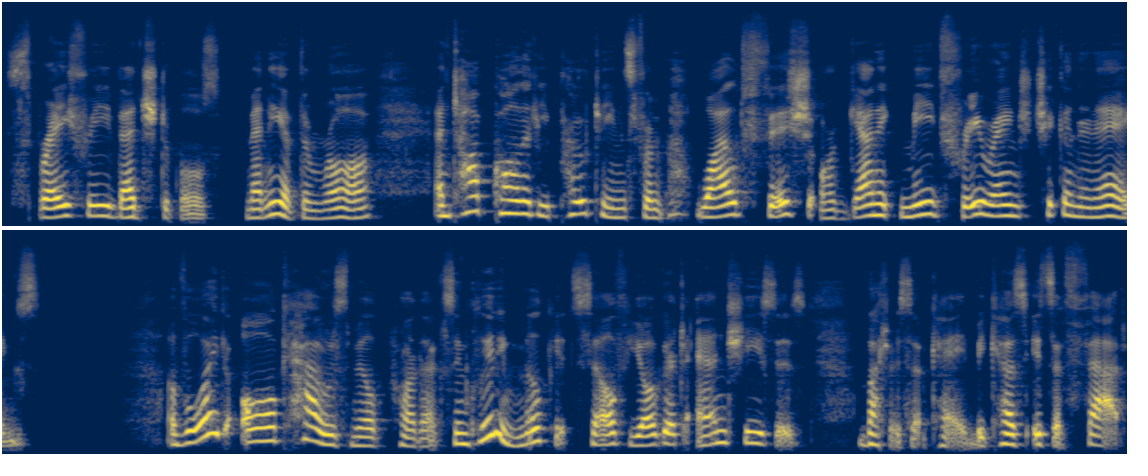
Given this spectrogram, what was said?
spray free vegetables, many of them raw, and top quality proteins from wild fish, organic meat, free range chicken, and eggs. Avoid all cow's milk products, including milk itself, yogurt, and cheeses. Butter's okay because it's a fat,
